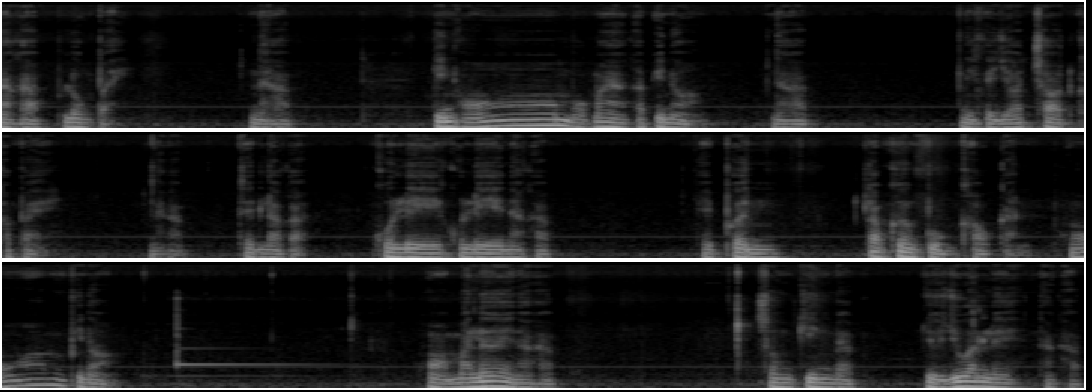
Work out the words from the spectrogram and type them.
นะครับ ลงไปนะครับ กลินหอมออกมาครับพี่น้องนะครับ นี่ก็ยอดช็อตเข้าไปนะครับ เสร็จแล้วก็โคเลโคเลนะครับ ให้เพลินกับเครื่องปรุงเข้ากันหอมพี่น้องหอมมาเลยนะครับทรงกินแบบอยู่ยวนเลยนะครับ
